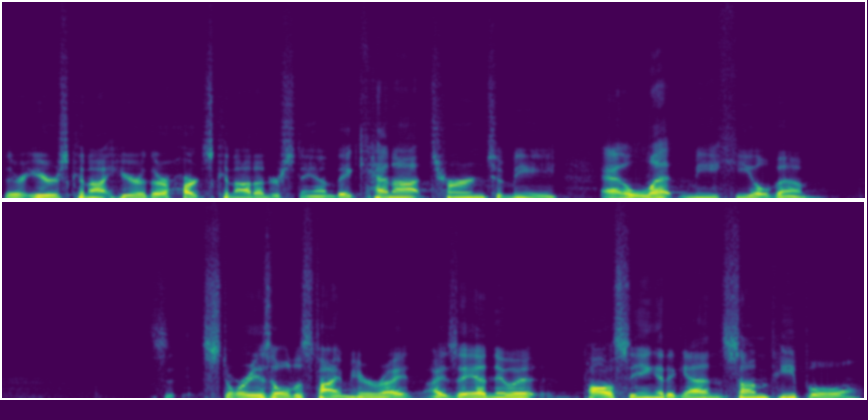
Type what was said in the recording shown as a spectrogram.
Their ears cannot hear, their hearts cannot understand. They cannot turn to me and let me heal them. Story as old as time here, right? Isaiah knew it. Paul's seeing it again. Some people,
